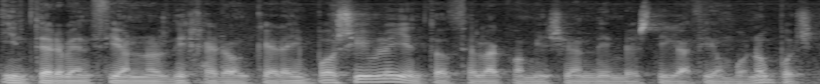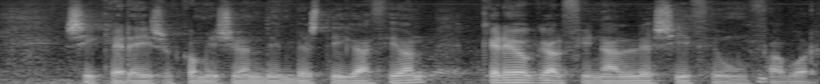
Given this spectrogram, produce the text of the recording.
intervención nos dijeron que era imposible y entonces la comisión de investigación, bueno, pues si queréis comisión de investigación, creo que al final les hice un favor.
